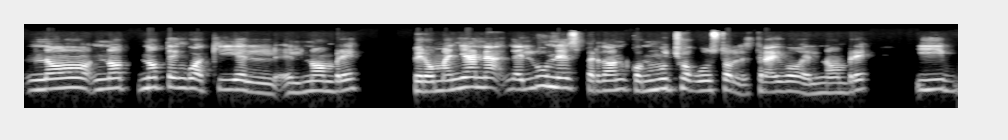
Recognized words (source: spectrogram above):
no, no, no tengo aquí el, el, nombre, pero mañana, el lunes, perdón, con mucho gusto les traigo el nombre. Y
